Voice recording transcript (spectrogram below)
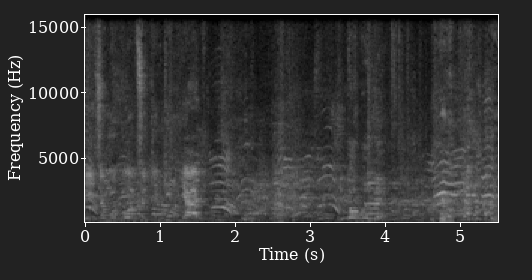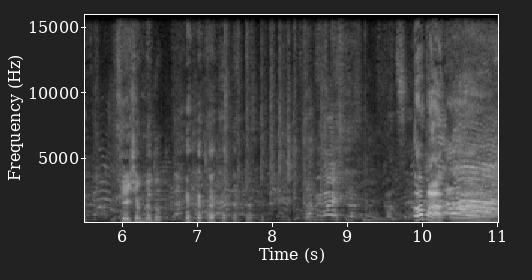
І цьому хлопцю тільки 5. И то будет. В следующем году. Забегай штрафну в конце. Опа! А,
